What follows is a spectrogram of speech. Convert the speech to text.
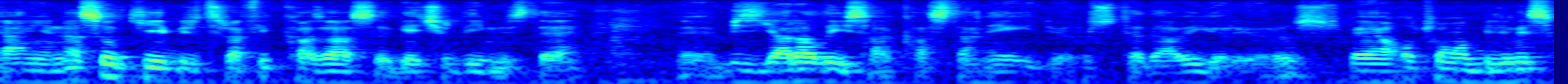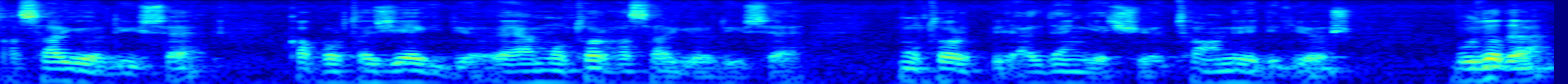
Yani nasıl ki bir trafik kazası geçirdiğimizde e, biz yaralıysak hastaneye gidiyoruz, tedavi görüyoruz veya otomobilimiz hasar gördüyse kaportacıya gidiyor veya motor hasar gördüyse motor elden geçiyor, tamir ediliyor. Burada da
